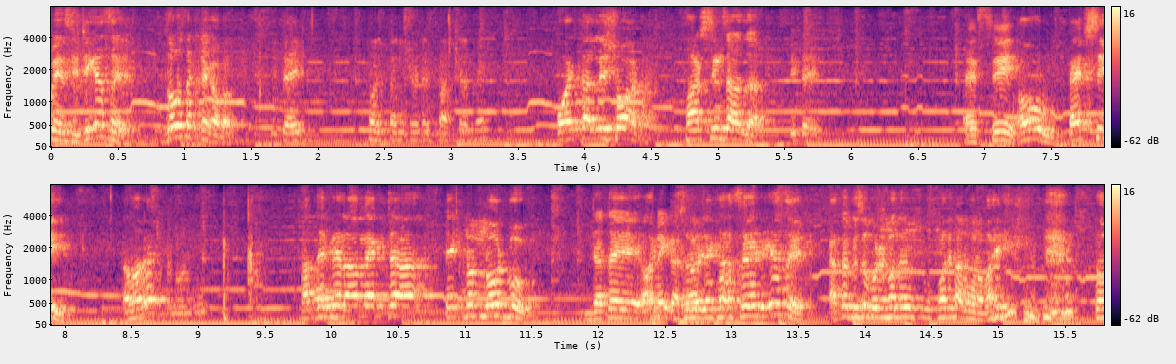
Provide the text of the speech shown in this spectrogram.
পেয়েছি ঠিক আছে? জোর একটা খাবার এটাই। পঁয়তাল্লিশ ওয়াট চার্জার এটাই। ও সাথে পেলাম একটা টেকনো নোটবুক যাতে অনেক কিছু লেখা আছে ঠিক আছে? এত কিছু পারব না ভাই। তো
